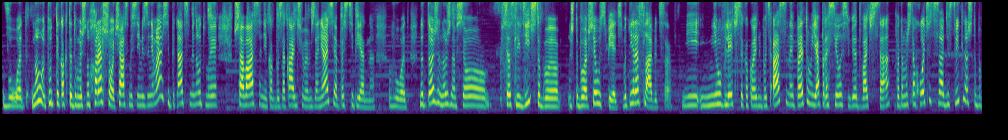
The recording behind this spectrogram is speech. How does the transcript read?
Вот. Ну, тут ты как-то думаешь, ну, хорошо, час мы с ними занимаемся, 15 минут мы в шавасане как бы заканчиваем занятия постепенно, вот. Но тоже нужно все, все следить, чтобы, чтобы вообще успеть. Вот не расслабиться, не, не увлечься какой-нибудь асаной, поэтому я просила себе два часа, потому что хочется действительно, чтобы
